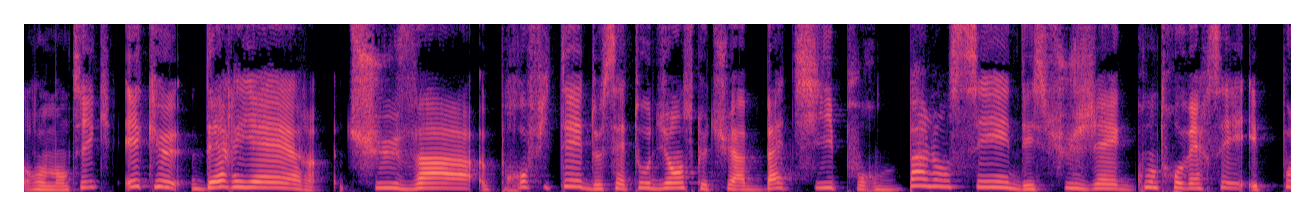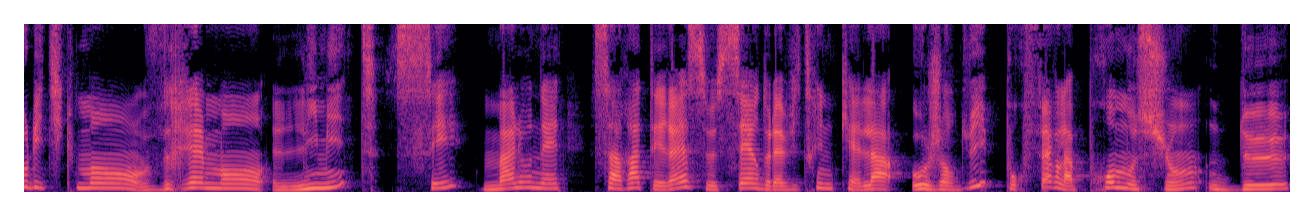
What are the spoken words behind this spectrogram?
romantique, et que derrière tu vas profiter de cette audience que tu as bâtie pour balancer des sujets controversés et politiquement vraiment limites, c'est malhonnête. Sarah Thérèse se sert de la vitrine qu'elle a aujourd'hui pour faire la promotion de,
